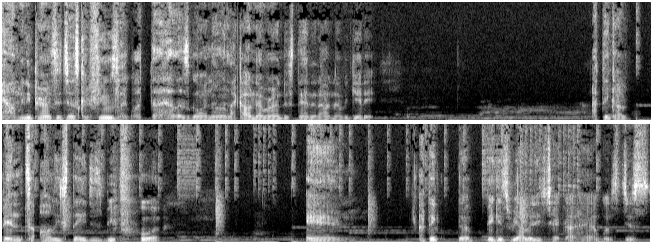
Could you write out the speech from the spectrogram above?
how many parents are just confused, like, what the hell is going on? Like, I'll never understand it. I'll never get it. I think I've been to all these stages before. And I think the biggest reality check I had was just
